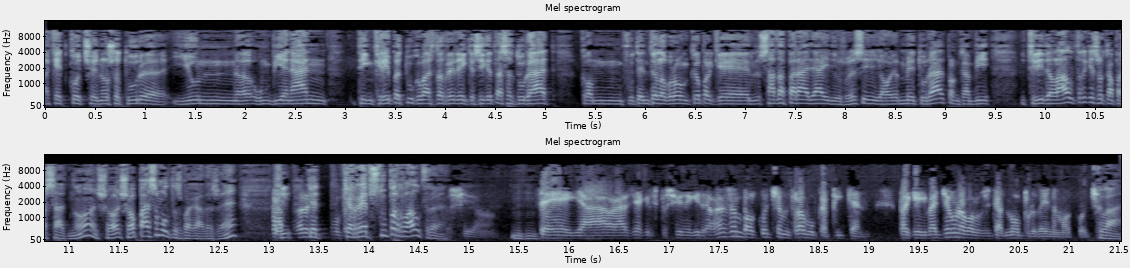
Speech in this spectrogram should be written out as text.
aquest cotxe no s'atura i un, uh, un vianant t'increpa tu que vas darrere i que sí que t'has aturat com fotent la bronca perquè s'ha de parar allà i dius, eh, sí, jo m'he aturat, però en canvi crida l'altre, que és el que ha passat, no? Això, això passa moltes vegades, eh? Sí, que, que reps tu per l'altre. Sí, sí, hi ha, a vegades hi ha crispació aquí. A vegades amb el cotxe em trobo que piquen, perquè hi vaig a una velocitat molt prudent amb el cotxe. Clar.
